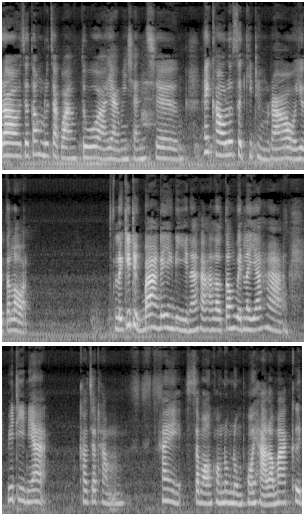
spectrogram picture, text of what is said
เราจะต้องรู้จักวางตัวอย่างมีชั้นเชิง ให้เขารู้สึกคิดถึงเราอยู่ตลอด หรือคิดถึงบ้างก็ยังดีนะคะ เราต้องเว้นระยะห่าง วิธีเนี้ยเขาจะทำให้สมองของหนุ่มๆโหยหาเรามากขึ้น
